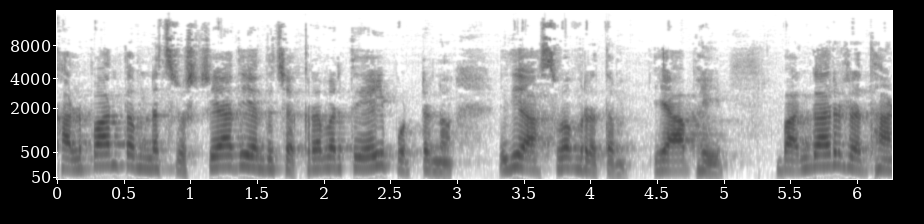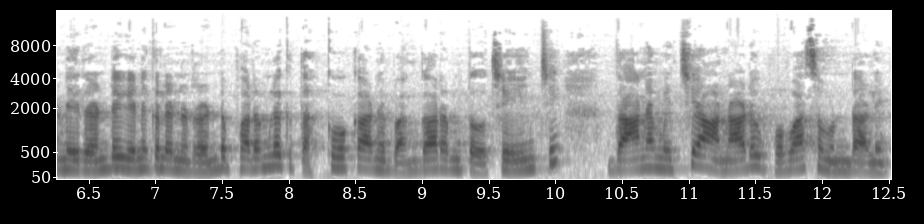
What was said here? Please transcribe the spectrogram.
కల్పాంతమున సృష్ట్యాది అందు చక్రవర్తి అయి పుట్టును. ఇది అశ్వవ్రతం. యాభై. బంగారు రథాన్ని రెండు ఎనుకలను రెండు పొలములకు తక్కువ కాని బంగారంతో చేయించి దానమిచ్చి ఆనాడు ఉపవాసం ఉండాలి.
